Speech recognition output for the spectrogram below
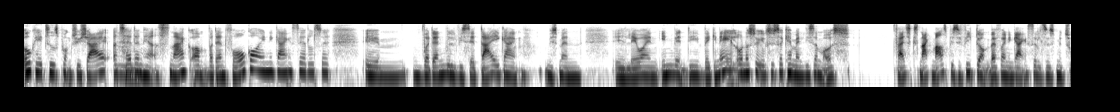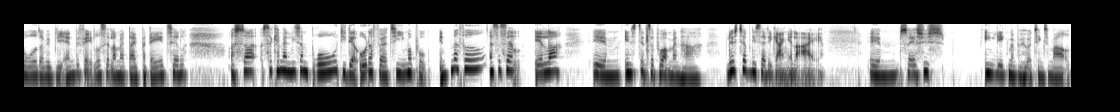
okay tidspunkt, synes jeg, at tage mm. den her snak om, hvordan foregår en igangsættelse, øhm, hvordan vil vi sætte dig i gang. Hvis man øh, laver en indvendig vaginal undersøgelse, så kan man ligesom også faktisk snakke meget specifikt om, hvad for en igangsættelsesmetode, der vil blive anbefalet, selvom at der er et par dage til. Og så, så kan man ligesom bruge de der 48 timer på enten at føde af sig selv, eller øhm, indstille sig på, om man har lyst til at blive sat i gang eller ej. Øhm, så jeg synes egentlig ikke, man behøver at tænke så meget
